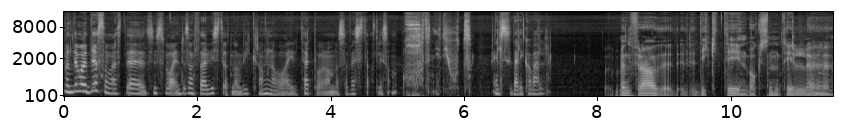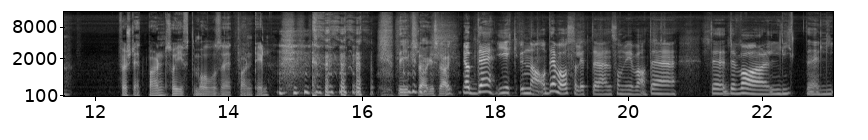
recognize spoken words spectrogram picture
Men det var jo det som jeg syntes var interessant, for jeg visste at når vi krangla og var irritert på hverandre, så visste jeg at liksom Åh, den idiot. Jeg elsker deg likevel. Men fra dikt i innboksen til eh, først ett barn, så giftermål, og så ett barn til. det gikk slag i slag. Ja, det gikk unna. Og det var også litt uh, sånn vi var. Det, det, det var lite, li,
